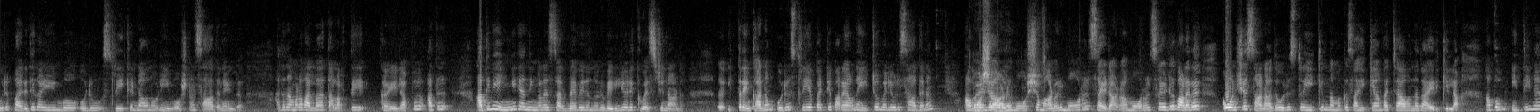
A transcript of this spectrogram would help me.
ഒരു പരിധി കഴിയുമ്പോൾ ഒരു സ്ത്രീക്ക് ഉണ്ടാകുന്ന ഒരു ഇമോഷണൽ സാധനമുണ്ട്. അത് നമ്മളെ വല്ലാതെ തളർത്തി കഴിയില്ല. അപ്പോൾ അത് അതിനെ എങ്ങനെയാണ് നിങ്ങൾ സർവൈവ് ചെയ്യുന്ന ഒരു വലിയൊരു ക്വസ്റ്റ്യൻ ആണ്. ഇത്രയും. കാരണം ഒരു സ്ത്രീയെ പറ്റി പറയാവുന്ന ഏറ്റവും വലിയൊരു സാധനം അവളുടെ ഒരു മോശമാണ്. ഒരു മോറൽ സൈഡാണ് ആ മോറൽ സൈഡ് വളരെ കോൺഷ്യസ് ആണ്. അത് ഒരു സ്ത്രീക്കും നമുക്ക് സഹിക്കാൻ പറ്റാവുന്നതായിരിക്കില്ല. അപ്പം ഇതിന്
